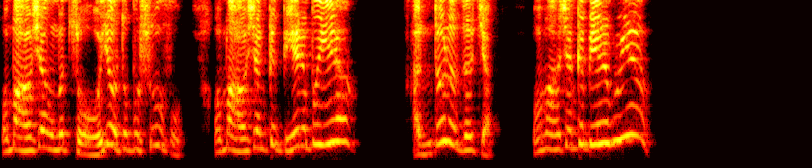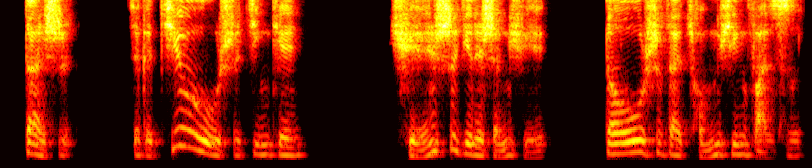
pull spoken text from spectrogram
我们好像我们左右都不舒服，我们好像跟别人不一样。很多人都讲我们好像跟别人不一样，但是这个就是今天。”全世界的神学都是在重新反思，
